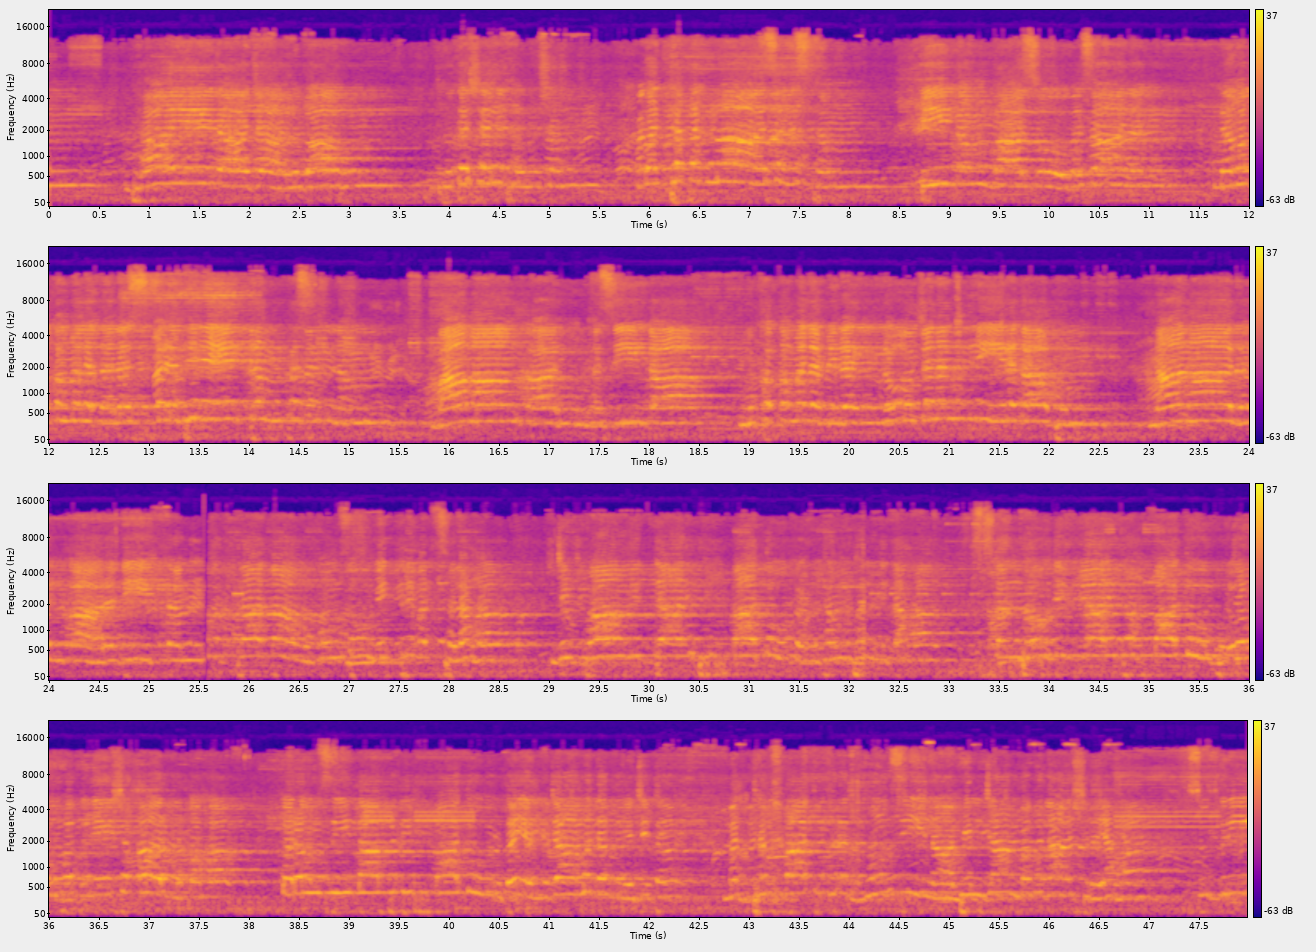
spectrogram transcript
ध्याये राजानुबाहु धृतशरधनुषम् बद्धपद्मासनस्थम् पद्मासनस्तम् वासोऽवसानम् नमकमलतलस्परभिनेत्रम् प्रसन्नम् मामाङ्कारूढसीता सीता मुखकमलविलल्लोचनन्नीरदाभुम् नानालङ्कारदीप्तम्। प्रातामुखं सौमित्रिवत्सलः जिह्वां विद्यानिधिः पातु कण्ठं वन्दितः स्कन्धौ दिव्यायुधः पातु भुजौ भग्नेशकार्मुकः करौ सीतापतिः पातु हृदयं जामदव्यजित मध्यं पातु धरध्वंसी नाभिं जाम्बवदाश्रयः सुग्रीवेशः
